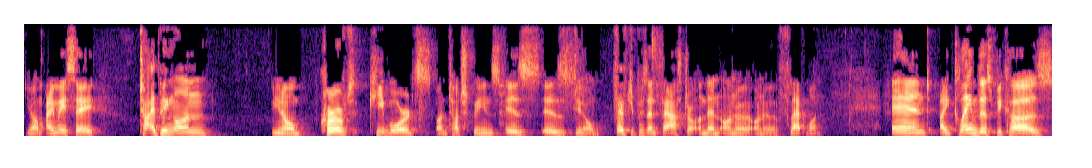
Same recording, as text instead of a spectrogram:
You know, I may say, typing on, you know, curved keyboards on touchscreens is, is you know, 50% faster than on a, on a flat one. And I claim this because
